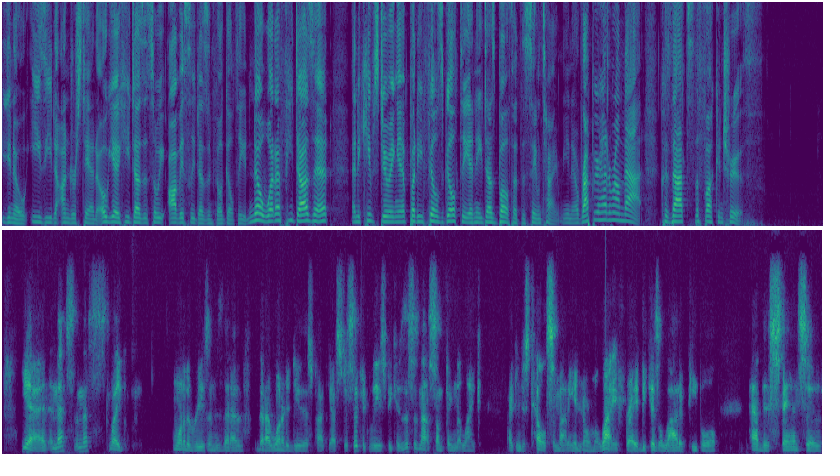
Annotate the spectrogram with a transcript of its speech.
you know easy to understand. Oh yeah, he does it, so he obviously doesn't feel guilty. No, what if he does it and he keeps doing it, but he feels guilty and he does both at the same time? You know, wrap your head around that because that's the fucking truth. Yeah, and that's and that's like one of the reasons that I've that I wanted to do this podcast specifically is because this is not something that like I can just tell somebody in normal life, right? Because a lot of people have this stance of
